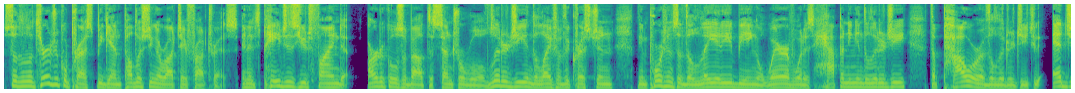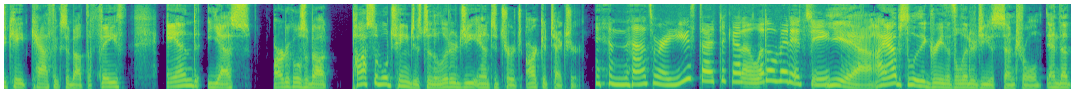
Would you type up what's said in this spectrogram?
So the liturgical press began publishing Orate Fratres. In its pages, you'd find articles about the central role of liturgy in the life of the Christian, the importance of the laity being aware of what is happening in the liturgy, the power of the liturgy to educate Catholics about the faith, and yes, articles about possible changes to the liturgy and to church architecture. And that's where you start to get a little bit itchy. Yeah, I absolutely agree that the liturgy is central and that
